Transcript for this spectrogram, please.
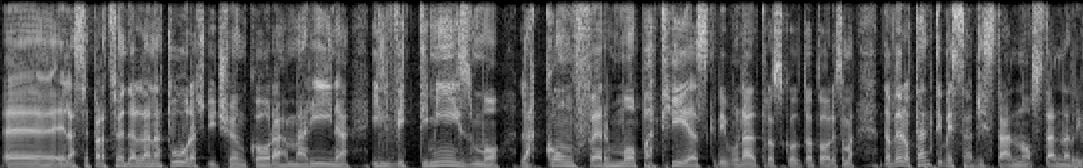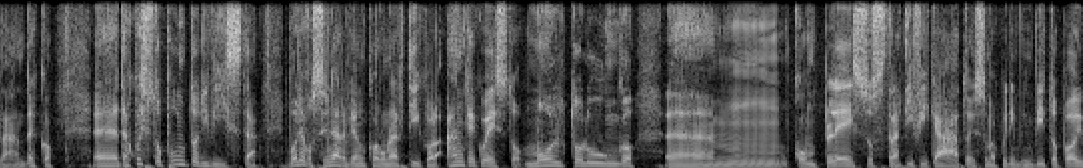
Eh, e la separazione dalla natura, ci dice ancora Marina, il vittimismo, la confermopatia, scrive un altro ascoltatore. Insomma, davvero tanti messaggi stanno, stanno arrivando. Ecco, eh, da questo punto di vista, volevo segnalarvi ancora un articolo, anche questo molto lungo, ehm, complesso, stratificato, insomma, quindi vi invito poi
